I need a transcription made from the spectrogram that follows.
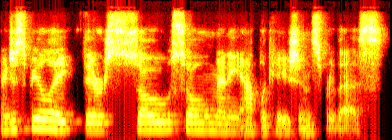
I just feel like there's so so many applications for this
